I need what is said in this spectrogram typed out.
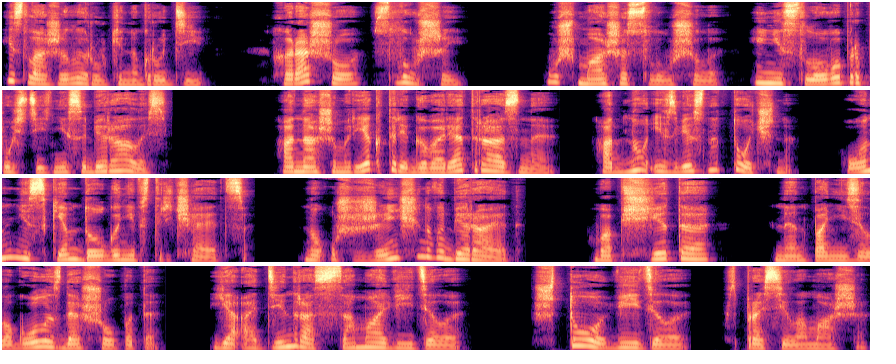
и сложила руки на груди. «Хорошо, слушай». Уж Маша слушала и ни слова пропустить не собиралась. О нашем ректоре говорят разное. Одно известно точно. Он ни с кем долго не встречается. Но уж женщина выбирает. Вообще-то... Нэн понизила голос до шепота. Я один раз сама видела. Что видела? Спросила Маша.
